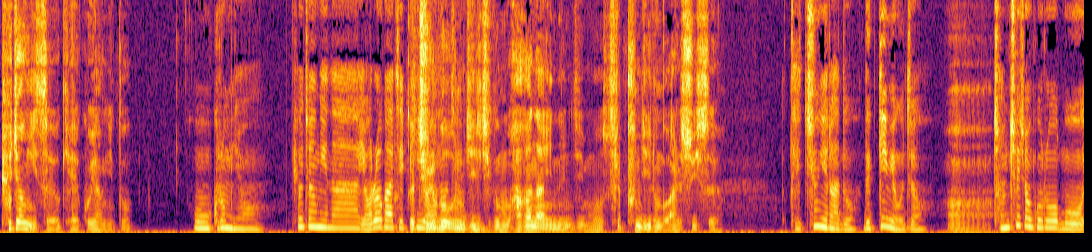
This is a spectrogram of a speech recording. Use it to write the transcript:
표정이 있어요. 개 고양이도. 오, 그럼요. 표정이나 여러 가지 그러니까 즐거운지 지금 화가 나 있는지 뭐 슬픈지 이런 거 알 수 있어요. 대충이라도 느낌이 오죠. 아. 전체적으로 뭐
